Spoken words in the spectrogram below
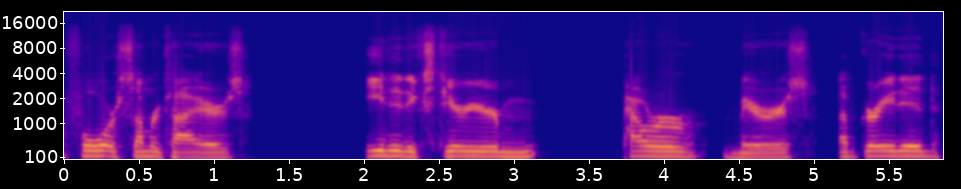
four summer tires, heated exterior power mirrors, upgraded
